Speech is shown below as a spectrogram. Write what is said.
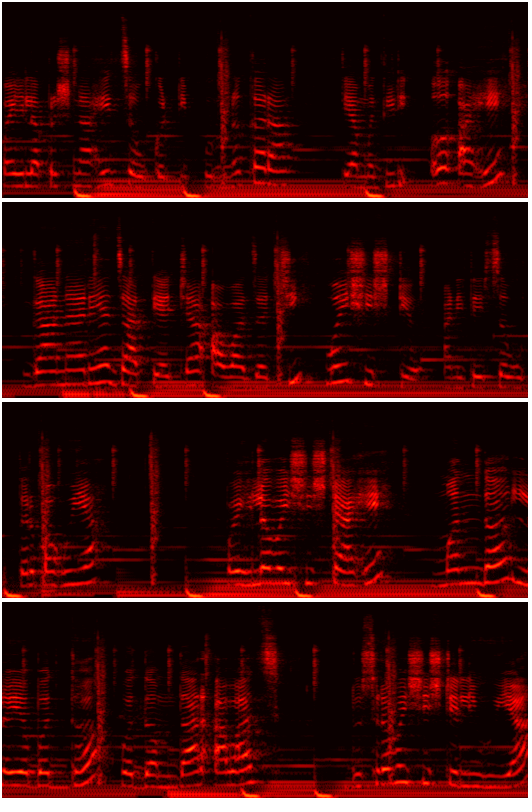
पहिला प्रश्न आहे चौकटी पूर्ण करा. त्यामधील अ आहे गाणाऱ्या जात्याच्या आवाजाची वैशिष्ट्य. आणि त्याचं उत्तर पाहूया. पहिलं वैशिष्ट्य आहे मंद लयबद्ध व दमदार आवाज. दुसरं वैशिष्ट्य लिहूया.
